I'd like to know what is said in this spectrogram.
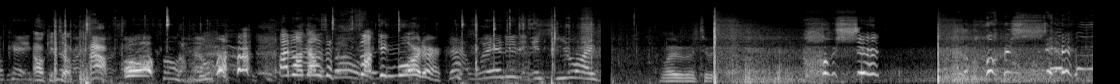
Okay. Okay, so. Ow. Oh! I thought that was a fucking mortar. That landed in Eli. Wait a minute. Oh shit. Oh shit.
